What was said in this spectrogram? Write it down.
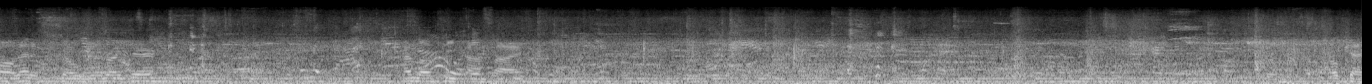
Oh, that is so good right there. I love pecan pie. Okay.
